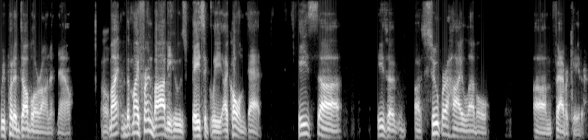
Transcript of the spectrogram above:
we put a doubler on it now. Oh, My the, my friend Bobby, who's basically I call him Dad. He's uh he's a, a super high level um, fabricator.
